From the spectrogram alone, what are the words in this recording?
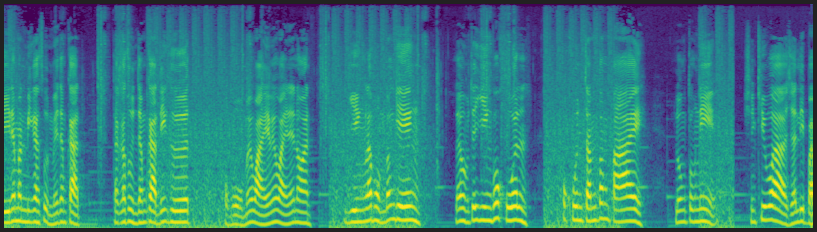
ดีนะมันมีกระสุนไม่จำกัด แต่กระสุนจำกัดนี่คือ โอ้โห ไม่ไหวไม่ไหวแน่นอน ยิงแล้วผมต้องยิง แล้วผมจะยิงพวกคุณ พวกคุณจำต้องตาย ลงตรงนี้ ฉันคิดว่าฉันรีบไป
